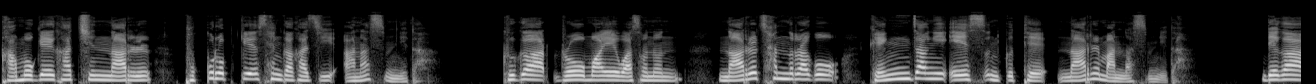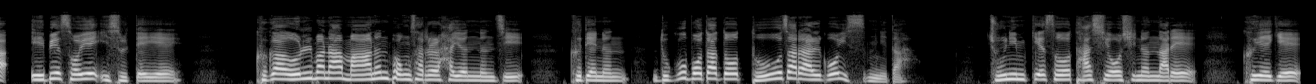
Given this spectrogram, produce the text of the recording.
감옥에 갇힌 나를 부끄럽게 생각하지 않았습니다. 그가 로마에 와서는 나를 찾느라고 굉장히 애쓴 끝에 나를 만났습니다. 내가 에베소에 있을 때에 그가 얼마나 많은 봉사를 하였는지 그대는 누구보다도 더 잘 알고 있습니다. 주님께서 다시 오시는 날에 그에게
